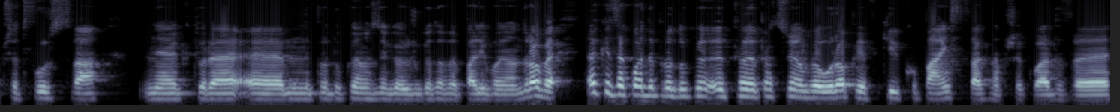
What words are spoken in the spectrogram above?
przetwórstwa E, które produkują z niego już gotowe paliwo jądrowe. Takie zakłady pracują w Europie w kilku państwach, na przykład w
